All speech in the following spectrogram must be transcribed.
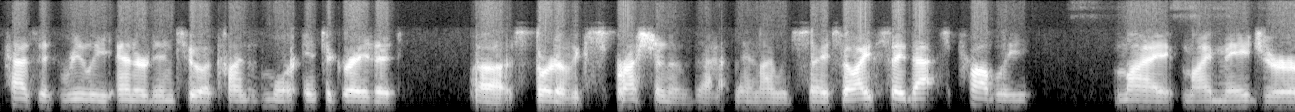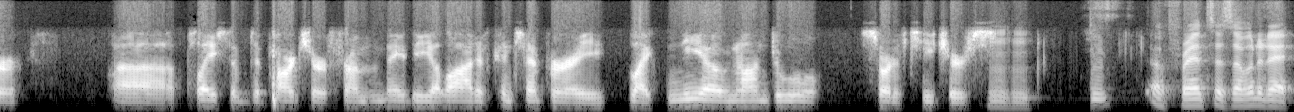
has it really entered into a kind of more integrated uh, sort of expression of that then I would say. So I'd say that's probably my my major uh, place of departure from maybe a lot of contemporary, like neo non-dual sort of teachers. Mm-hmm. Mm-hmm. Uh, Francis, I wanted to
